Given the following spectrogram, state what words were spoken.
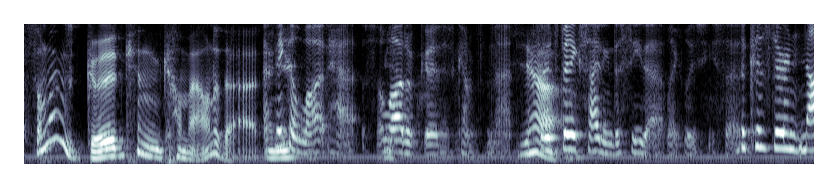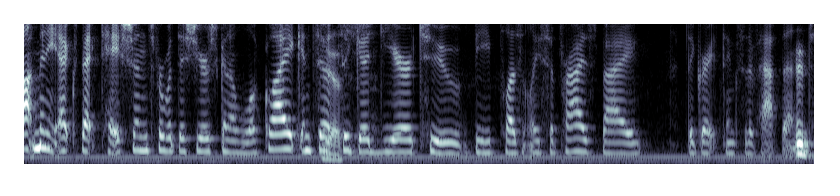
sometimes good can come out of that. I think you- a lot has. A lot of good has come from that. Yeah. So it's been exciting to see that, like Lucy said. Because there are not many expectations for what this year is going to look like, and so Yes. it's a good year to be pleasantly surprised by the great things that have happened. It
